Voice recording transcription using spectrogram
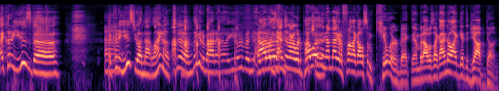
I could have used uh I uh, could have used you on that lineup too. I'm thinking about it. Like you would have been. I, know wasn't- exactly where I would have put I you. wasn't. I'm not gonna front like I was some killer back then, but I was like, I know I can get the job done.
